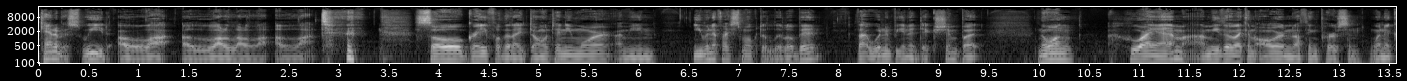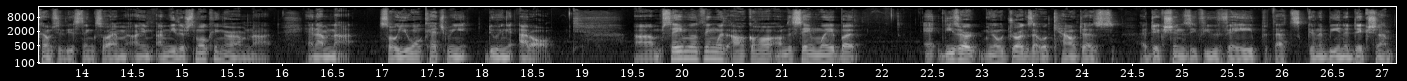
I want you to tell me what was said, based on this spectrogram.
cannabis, weed, a lot, a lot, a lot, a lot, a lot. so grateful that I don't anymore. I mean, even if I smoked a little bit, that wouldn't be an addiction. But knowing who I am, I'm either like an all or nothing person when it comes to these things. So I'm, I'm, I'm either smoking or I'm not, and I'm not. So you won't catch me doing it at all. Um, same thing with alcohol. I'm the same way, but eh, these are you know drugs that would count as addictions. If you vape, that's gonna be an addiction. I'm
